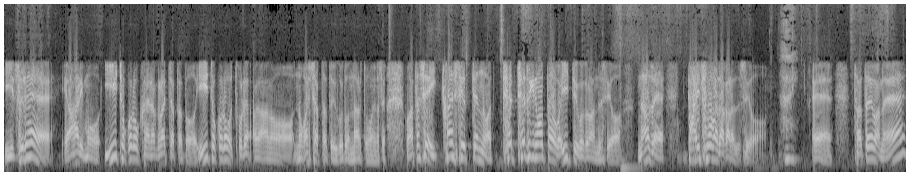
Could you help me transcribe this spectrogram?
いずれ、やはりもういいところを買えなくなっちゃったと、いいところを取れ、あの、逃しちゃったということになると思いますよ。私が一貫して言ってるのは、徹底的に持った方がいいということなんですよ。なぜ？大相場だからですよ。はい。ええ。例えばね、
